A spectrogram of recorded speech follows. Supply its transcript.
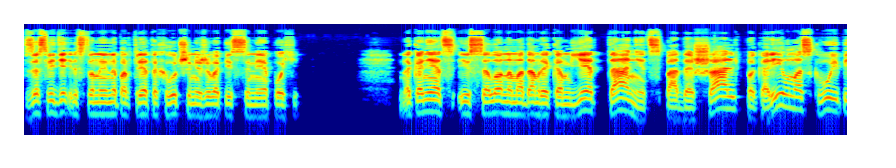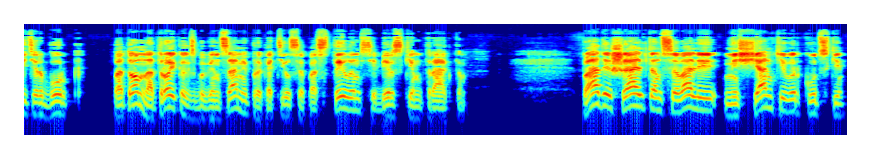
засвидетельствованные на портретах лучшими живописцами эпохи. Наконец, из салона мадам Рекамье танец «Падешаль» покорил Москву и Петербург, потом на тройках с бубенцами прокатился по стылым сибирским трактам. Падешаль танцевали мещанки в Иркутске,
